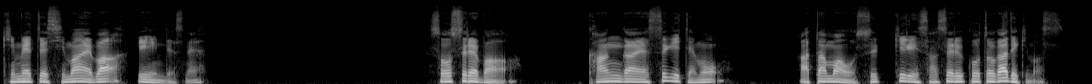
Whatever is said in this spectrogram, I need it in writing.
決めてしまえばいいんですね。そうすれば考えすぎても頭をすっきりさせることができます。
